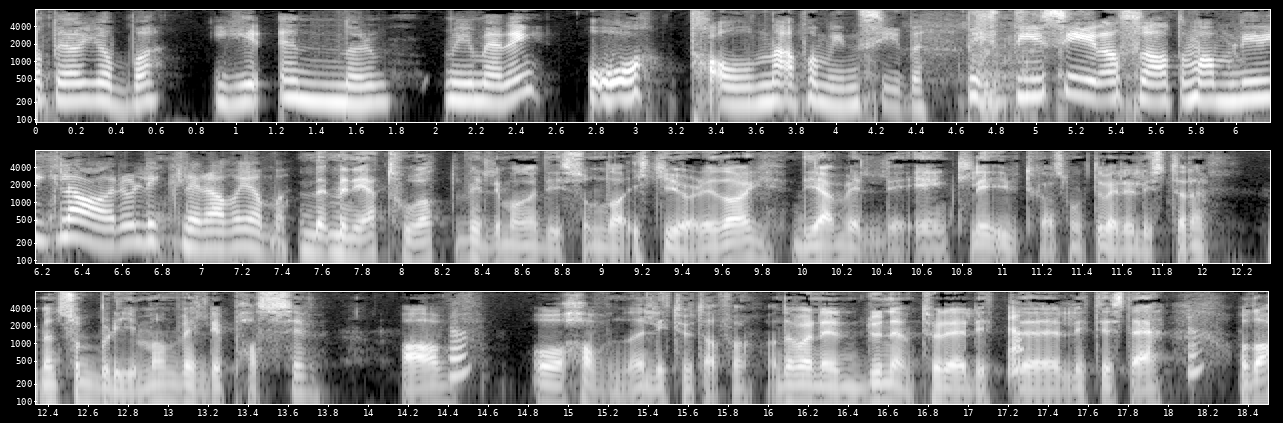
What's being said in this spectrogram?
at det å jobbe gir enormt mye mening, og tallene er på min side. De, de sier altså at man blir gladere og lykkeligere av å jobbe. Men, men jeg tror at veldig mange av de som da ikke gjør det i dag, de er veldig, egentlig i utgangspunktet veldig lyst til det. Men så blir man veldig passiv av å havne litt utafor. Du nevnte jo det litt, ja. litt i sted. Og da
